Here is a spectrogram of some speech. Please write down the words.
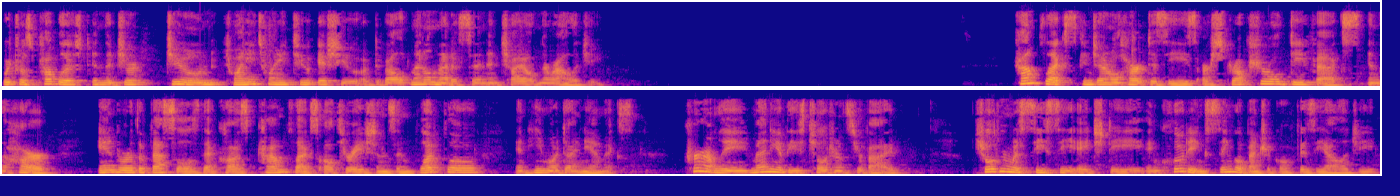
which was published in the June 2022 issue of Developmental Medicine and Child Neurology. Complex congenital heart disease are structural defects in the heart and or the vessels that cause complex alterations in blood flow and hemodynamics. Currently, many of these children survive. Children with CCHD, including single ventricle physiology,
